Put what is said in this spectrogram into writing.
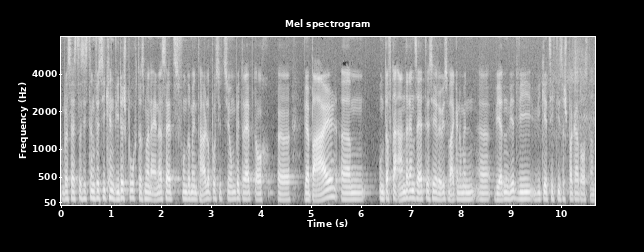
Aber das heißt, das ist dann für Sie kein Widerspruch, dass man einerseits Fundamentalopposition betreibt, auch äh, verbal, ähm, und auf der anderen Seite seriös wahrgenommen äh, werden wird. Wie, wie geht sich dieser Spagat aus dann?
